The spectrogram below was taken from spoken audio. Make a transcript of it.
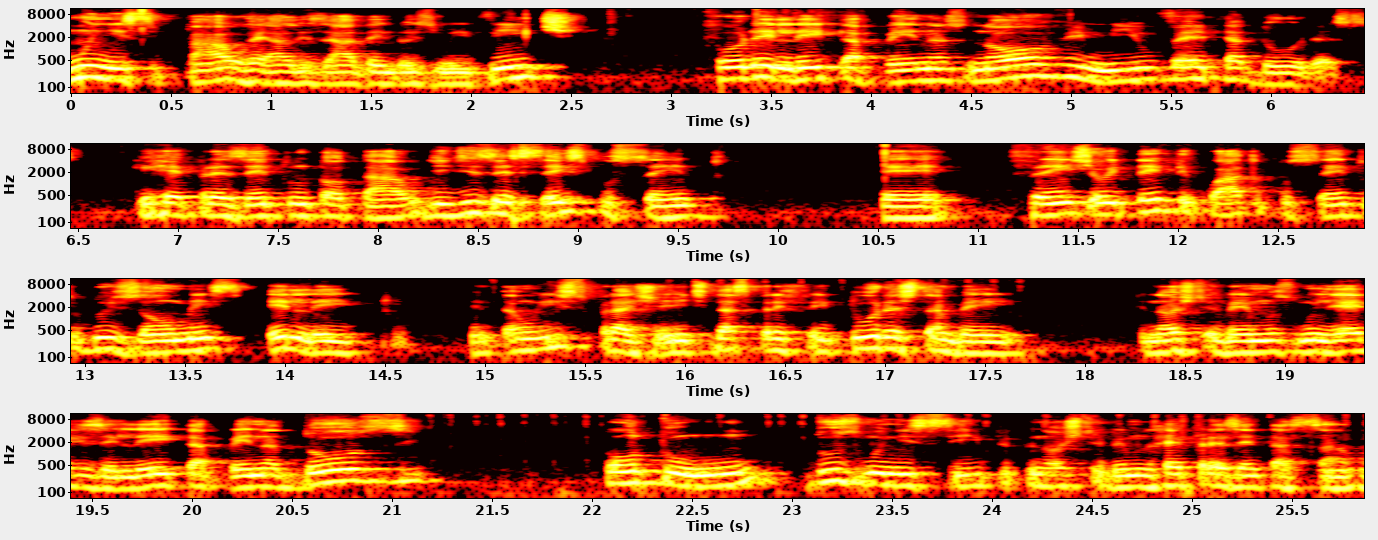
municipal realizado em 2020, foram eleitas apenas 9 mil vereadoras, que representam um total de 16%, é, frente a 84% dos homens eleitos. Então, isso para a gente, das prefeituras também, que nós tivemos mulheres eleitas, apenas 12,1 dos municípios que nós tivemos representação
